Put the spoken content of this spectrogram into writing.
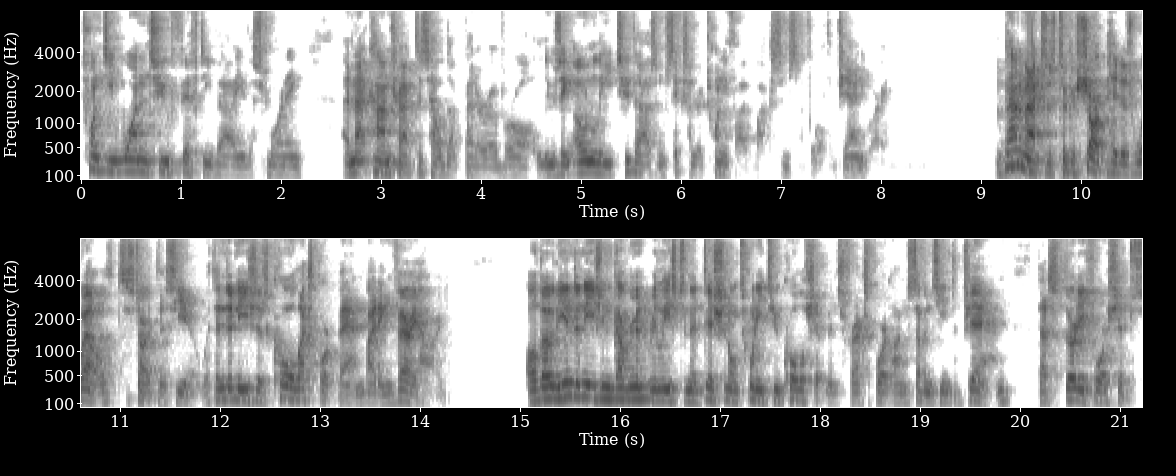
21,250 value this morning, and that contract has held up better overall, losing only 2,625 bucks since the 4th of January. The Panamaxes took a sharp hit as well to start this year, with Indonesia's coal export ban biting very hard. Although the Indonesian government released an additional 22 coal shipments for export on 17th of Jan, that's 34 ships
